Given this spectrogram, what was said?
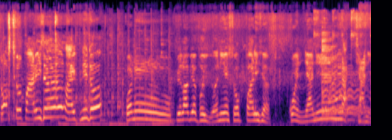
શોપ તો પાડી છે લાઇટની તો. પણ, પેલા બે ભાઈઓની એ શોપ પાડી છે. કોન્યાની નાખ્યાની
